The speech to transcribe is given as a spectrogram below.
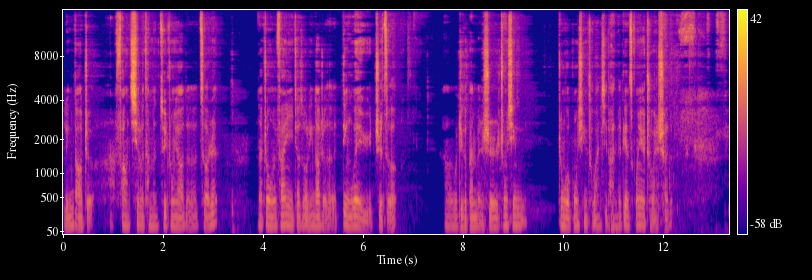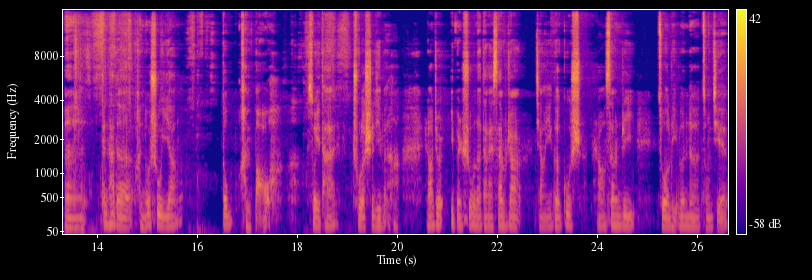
领导者放弃了他们最重要的责任？那中文翻译叫做《领导者的定位与职责》。嗯，我这个版本是中兴中国工信出版集团的电子工业出版社的。嗯，跟他的很多书一样，都很薄，所以他出了十几本哈。然后就是一本书呢，大概三分之二讲一个故事，然后三分之一做理论的总结。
